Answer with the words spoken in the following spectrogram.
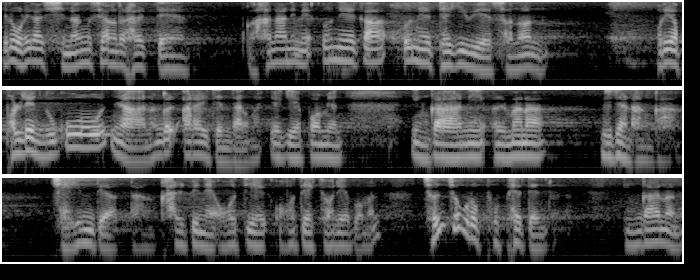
이런 우리가 신앙생활을 할때 그 하나님의 은혜가 은혜 되기 위해서는 우리가 본래 누구냐는 걸 알아야 된다는 거예요. 여기에 보면 인간이 얼마나 미련한가, 죄인 되었다. 칼빈의 5대, 5대 교리에 보면 전적으로 부패된 존재. 인간은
